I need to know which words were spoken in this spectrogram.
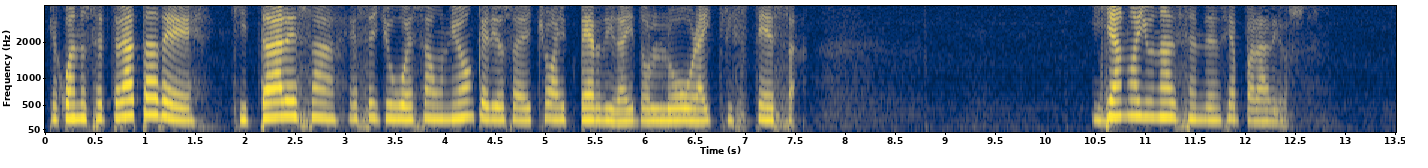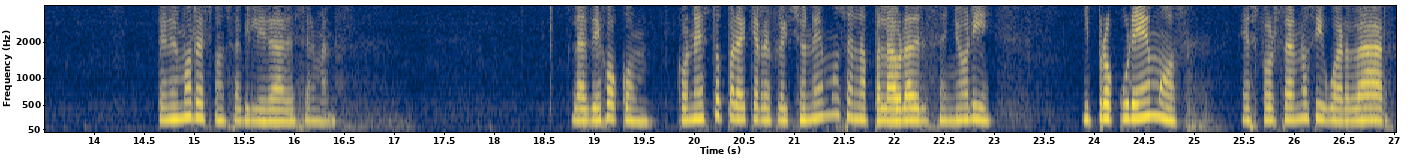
Que cuando se trata de quitar esa, ese yugo, esa unión que Dios ha hecho, hay pérdida, hay dolor, hay tristeza. Y ya no hay una descendencia para Dios. Tenemos responsabilidades, hermanas. Las dejo con, con esto para que reflexionemos en la palabra del Señor y, y procuremos esforzarnos y guardar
